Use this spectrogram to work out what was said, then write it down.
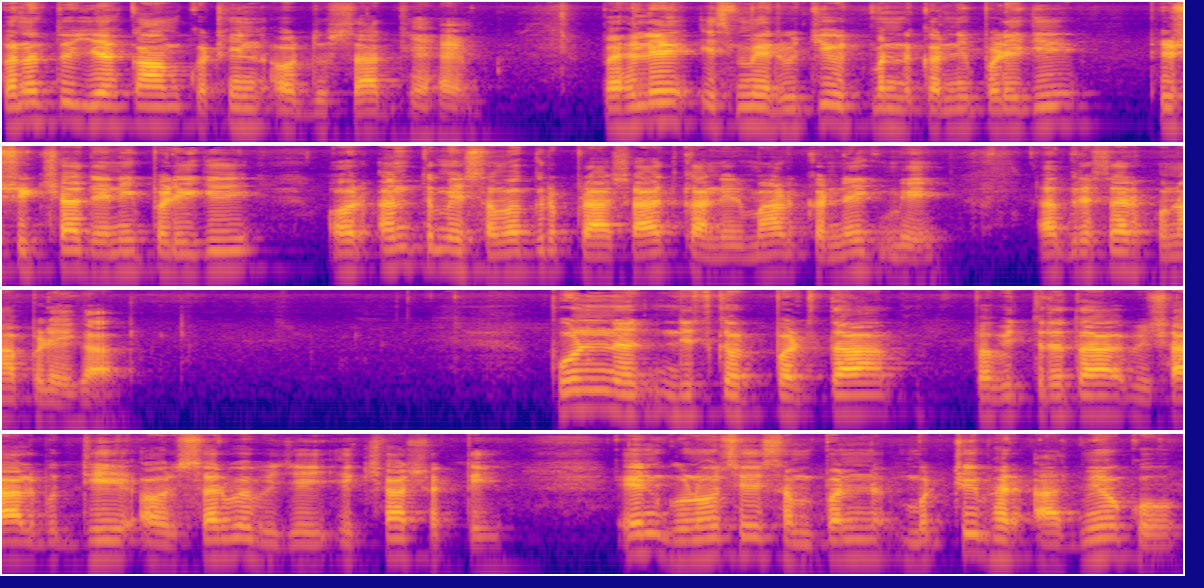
परंतु यह काम कठिन और दुस्साध्य है। पहले इसमें रुचि उत्पन्न करनी पड़ेगी, फिर शिक्षा देनी पड़ेगी और अंत में समग्र प्रासाद का निर्माण करने में अग्रसर होना पड़ेगा। पूर्ण निष्कपटता, पवित्रता, विशाल बुद्धि और सर्वविजयी इच्छा शक्ति इन गुणों से संपन्न मुट्ठी भर आदमियों को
